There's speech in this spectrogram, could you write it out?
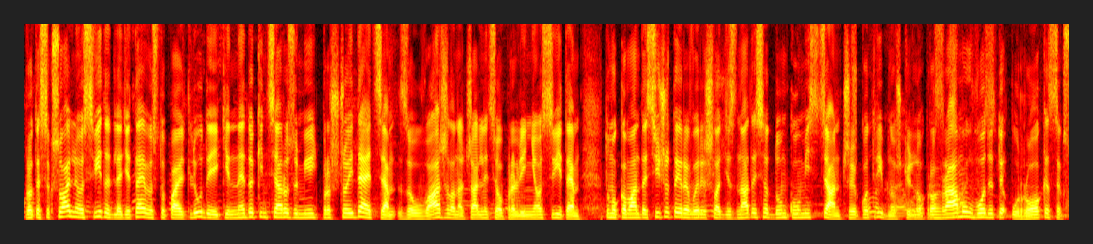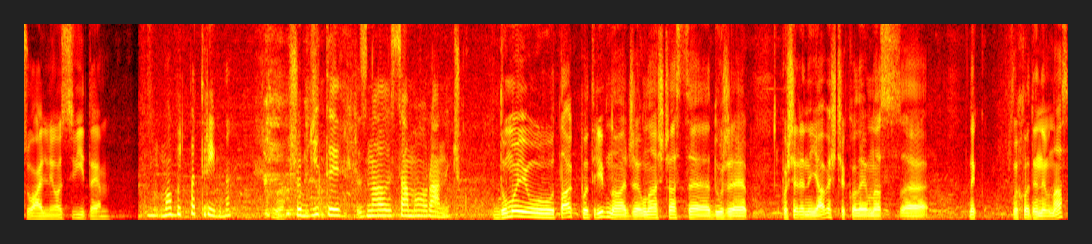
Проти сексуальної освіти для дітей виступають люди, які не до кінця розуміють про що йдеться. Зауважила начальниця управління освіти. Тому команда Сі 4 вирішила дізнатися думку у містян, чи потрібно в шкільну програму вводити уроки сексуальної освіти. Мабуть, потрібно, щоб діти знали з самого раночку. Думаю, так потрібно, адже у наш час це дуже поширене явище, коли в нас е, виходить не в нас,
